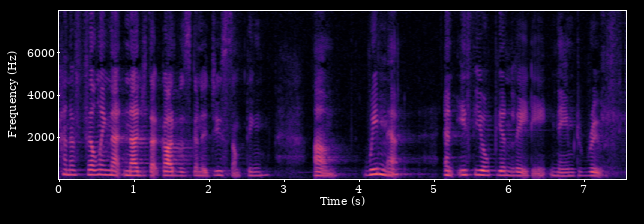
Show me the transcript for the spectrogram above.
kind of feeling that nudge that God was going to do something, um, we met an Ethiopian lady named Ruth.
